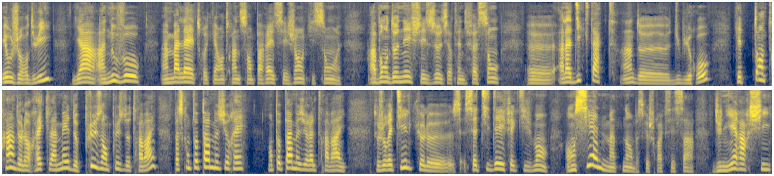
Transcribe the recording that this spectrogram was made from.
Et aujourd'hui, il y a à nouveau un mal-être qui est en train de s'emparer de ces gens qui sont abandonnés chez eux d'une certaine façon euh, à la dictate hein, du bureau, qui est en train de leur réclamer de plus en plus de travail, parce qu'on ne peut pas mesurer on ne peut pas mesurer le travail. Toujours est-il que cette idée, effectivement, ancienne maintenant, parce que je crois que c'est ça, d'une hiérarchie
